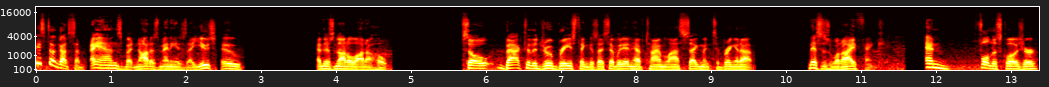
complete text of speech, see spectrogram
They still got some fans, but not as many as they used to. And there's not a lot of hope. So back to the Drew Brees thing, because I said we didn't have time last segment to bring it up. This is what I think. And full disclosure,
